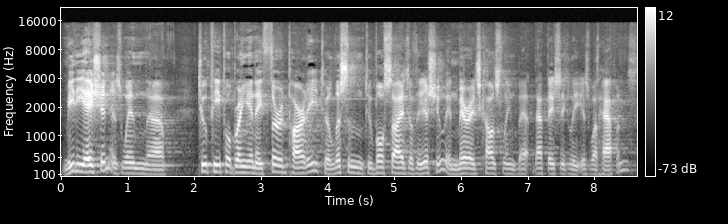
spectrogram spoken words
Mediation is when uh, two people bring in a third party to listen to both sides of the issue. In marriage counseling, that basically is what happens.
